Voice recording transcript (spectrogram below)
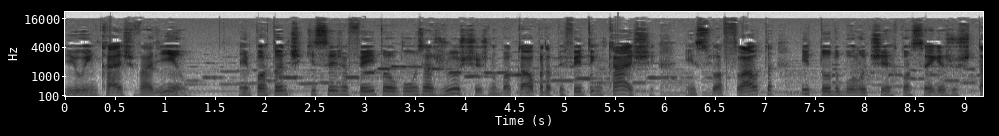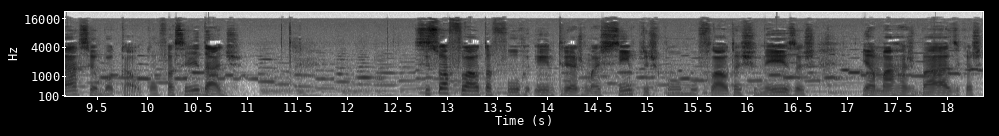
e o encaixe variam, é importante que seja feito alguns ajustes no bocal para perfeito encaixe em sua flauta e todo bom luthier consegue ajustar seu bocal com facilidade. Se sua flauta for entre as mais simples, como flautas chinesas e amarras básicas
